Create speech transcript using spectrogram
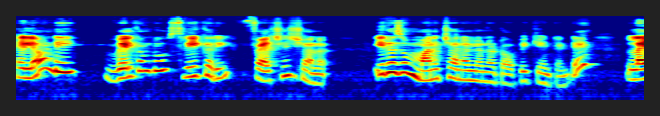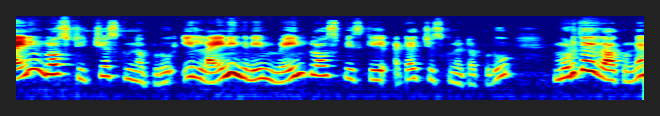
హలో అండి. Welcome to Srikari fashion channel. ఈరోజు మన ఛానల్లో ఉన్న టాపిక్ ఏంటంటే లైనింగ్ బ్లౌజ్ స్టిచ్ చేసుకున్నప్పుడు ఈ లైనింగ్ని మెయిన్ బ్లౌజ్ పీస్కి అటాచ్ చేసుకునేటప్పుడు ముడతలు రాకుండా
